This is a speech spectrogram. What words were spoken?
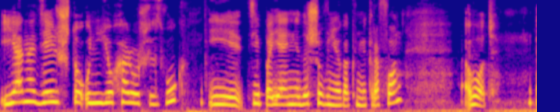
Я надеюсь, что у нее хороший звук. И типа я не дышу в нее как в микрофон. Вот.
